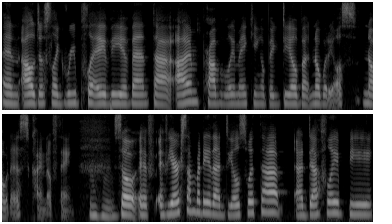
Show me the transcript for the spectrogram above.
And I'll just like replay the event that I'm probably making a big deal but nobody else noticed kind of thing. Mhm. So if if you're somebody that deals with that, I'd definitely be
